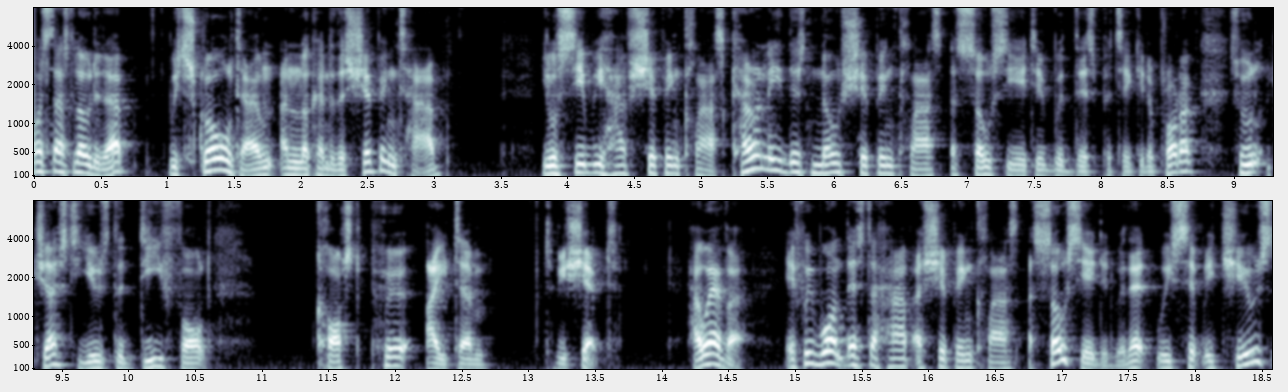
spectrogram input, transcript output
Once that's loaded up, we scroll down and look under the shipping tab you'll see we have shipping class. Currently, there's no shipping class associated with this particular product, so we'll just use the default cost per item to be shipped. However, if we want this to have a shipping class associated with it, we simply choose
